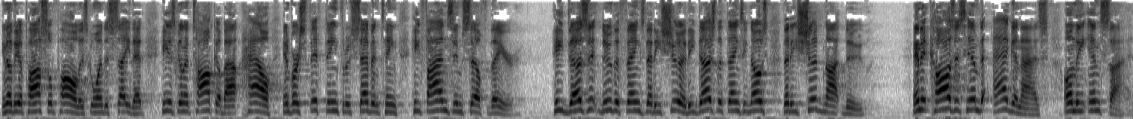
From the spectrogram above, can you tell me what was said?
You know, the apostle Paul is going to say that. He is going to talk about how in verse 15 through 17 he finds himself there. He doesn't do the things that he should. He does the things he knows that he should not do. And it causes him to agonize on the inside.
